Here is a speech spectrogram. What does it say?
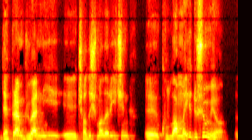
deprem güvenliği e, çalışmaları için e, kullanmayı düşünmüyor e,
